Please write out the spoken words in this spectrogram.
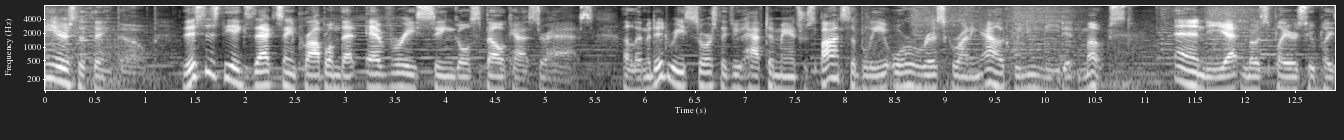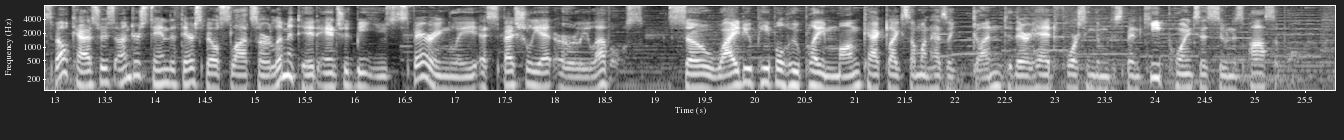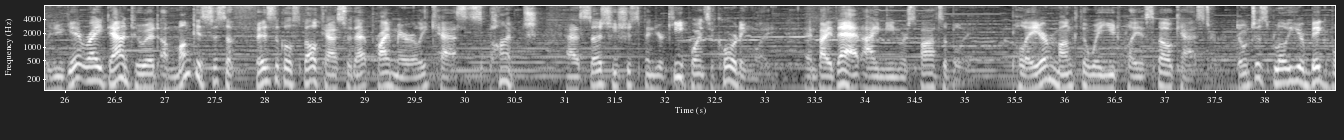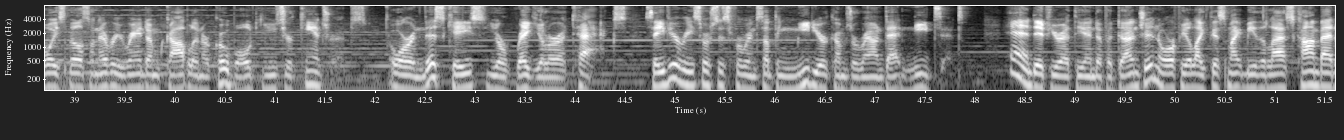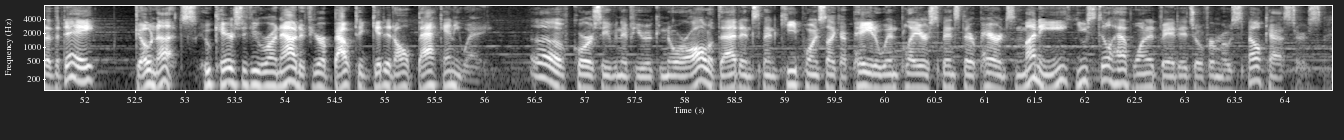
Here's the thing though, this is the exact same problem that every single spellcaster has a limited resource that you have to manage responsibly or risk running out when you need it most. And yet, most players who play spellcasters understand that their spell slots are limited and should be used sparingly, especially at early levels. So why do people who play Monk act like someone has a gun to their head forcing them to spend ki points as soon as possible? When you get right down to it, a monk is just a physical spellcaster that primarily casts Punch. As such, you should spend your ki points accordingly, and by that I mean responsibly. Play your monk the way you'd play a spellcaster. Don't just blow your big boy spells on every random goblin or kobold, use your cantrips. Or in this case, your regular attacks. Save your resources for when something meteor comes around that needs it. And if you're at the end of a dungeon or feel like this might be the last combat of the day, go nuts. Who cares if you run out if you're about to get it all back anyway? Of course, even if you ignore all of that and spend ki points like a pay-to-win player spends their parents' money, you still have one advantage over most spellcasters.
